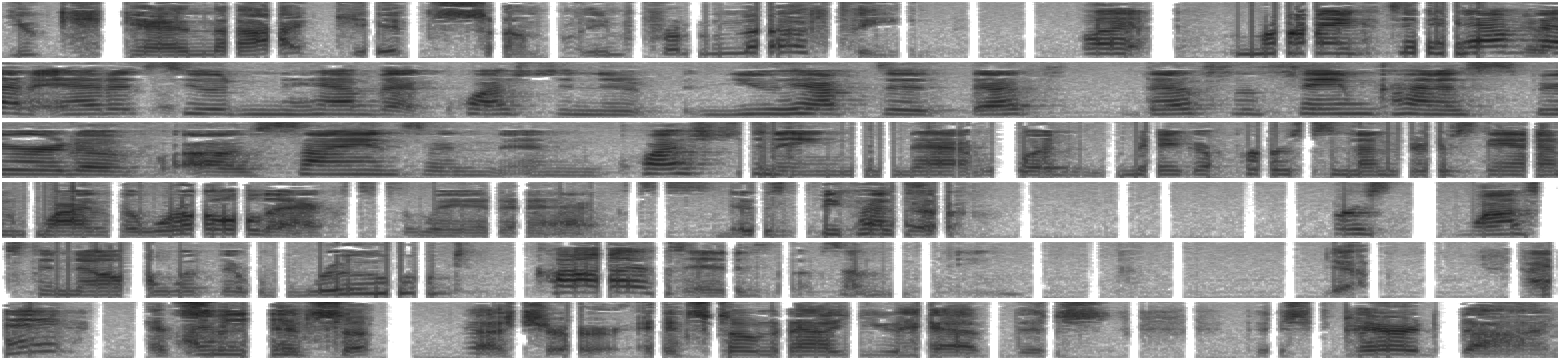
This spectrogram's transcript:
you cannot get something from nothing. But Mike, to have that attitude and have that question, you have to. That's that's the same kind of spirit of uh, science and, and questioning that would make a person understand why the world acts the way it acts. Is because a person wants to know what the root cause is of something. Yeah. Right. And so, and so, yeah, sure. And so now you have this this paradigm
